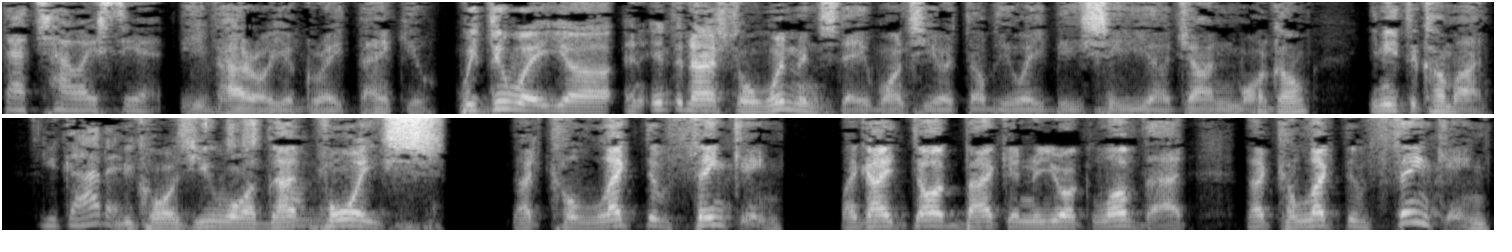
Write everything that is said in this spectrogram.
That's how I see it. Eve Harow, you're great. Thank you. We do a uh, an International Women's Day once a year at WABC. Uh, John Margot, you need to come on. You got it. Because you Just are that voice, that collective thinking. My guy Doug back in New York loved that. That collective thinking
